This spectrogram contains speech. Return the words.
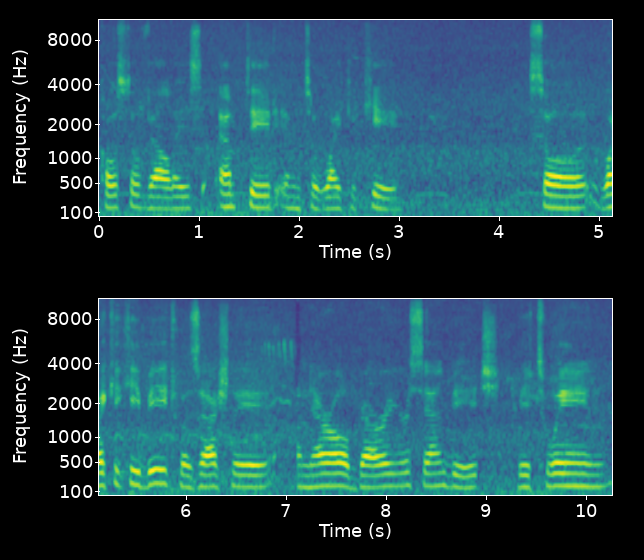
coastal valleys emptied into Waikiki. So Waikiki Beach was actually a narrow barrier sand beach between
